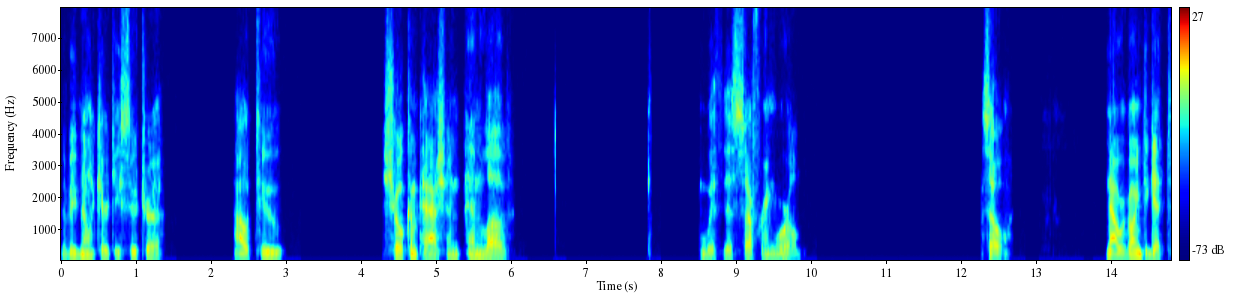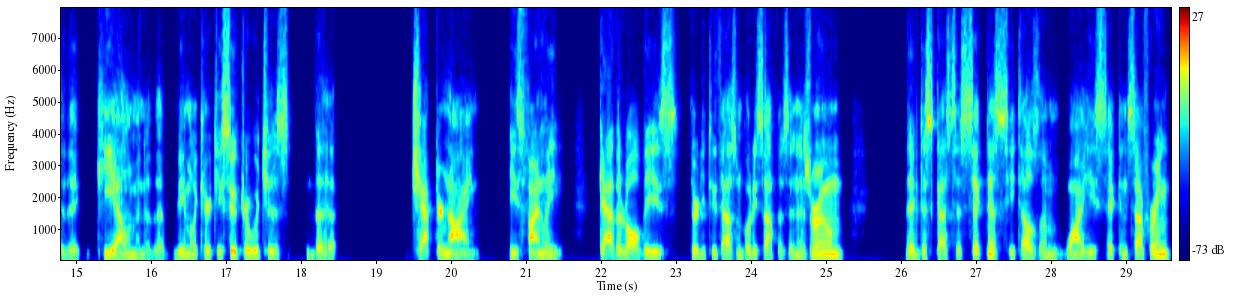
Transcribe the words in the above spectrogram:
the Vimalakirti Sutra, how to show compassion and love with this suffering world. So now we're going to get to the key element of the Vimalakirti Sutra, which is the chapter nine. He's finally gathered all these 32,000 bodhisattvas in his room. They've discussed his sickness. He tells them why he's sick and suffering.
